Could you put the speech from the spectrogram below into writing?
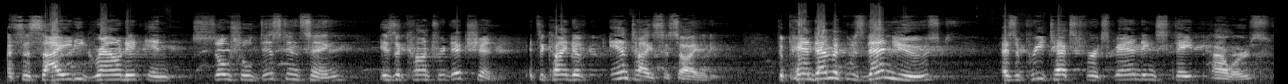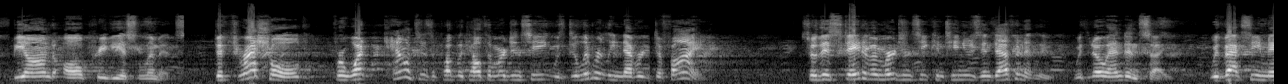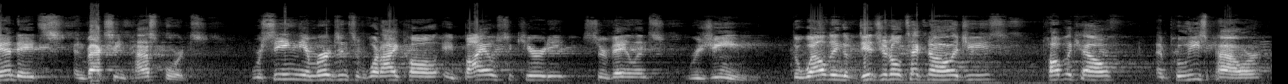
A society grounded in social distancing is a contradiction. It's a kind of anti society. The pandemic was then used as a pretext for expanding state powers beyond all previous limits. The threshold for what counts as a public health emergency was deliberately never defined. So this state of emergency continues indefinitely with no end in sight. With vaccine mandates and vaccine passports, we're seeing the emergence of what I call a biosecurity surveillance regime. The welding of digital technologies, public health, and police power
